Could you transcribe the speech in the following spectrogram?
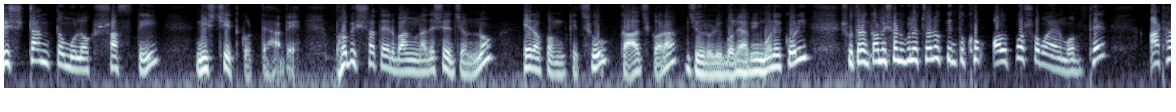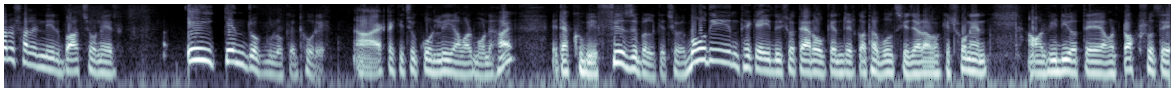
দৃষ্টান্তমূলক শাস্তি নিশ্চিত করতে হবে। ভবিষ্যতের বাংলাদেশের জন্য এরকম কিছু কাজ করা জরুরি বলে আমি মনে করি। সুতরাং কমিশনগুলো চলো কিন্তু খুব অল্প সময়ের মধ্যে আঠারো সালের নির্বাচনের এই কেন্দ্রগুলোকে ধরে একটা কিছু করলেই আমার মনে হয় এটা খুবই ফিজিবল কিছু হবে। বহুদিন থেকে এই দুইশো তেরো কেন্দ্রের কথা বলছি, যারা আমাকে শোনেন, আমার ভিডিওতে, আমার টক শোতে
